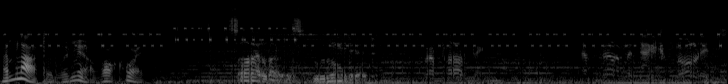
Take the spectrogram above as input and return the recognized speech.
Nem látod, vagy mi a vak vagy? Silos needed. Reporting. Affirmative. Acknowledged.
